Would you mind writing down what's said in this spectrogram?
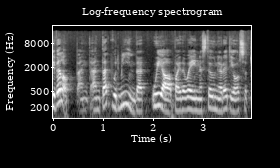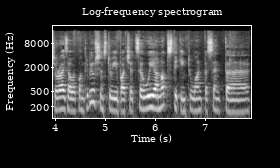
develop. And, and that would mean that we are, by the way, in Estonia ready also to raise our contributions to EU budget. So we are not sticking to 1%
